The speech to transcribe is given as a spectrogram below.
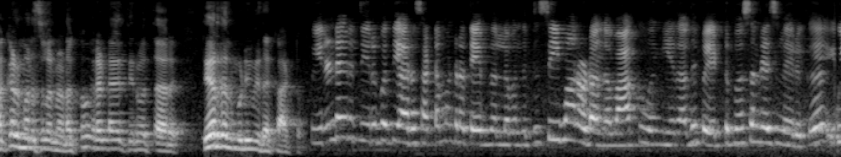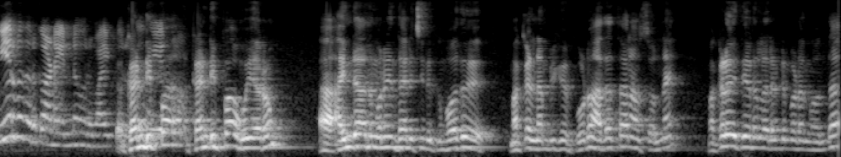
மக்கள் மனசுல நடக்கும். ரெண்டாயிரத்தி இருபத்தாறு தேர்தல் முடிவு இதை காட்டும். இரண்டாயிரத்தி இருபத்தி ஆறு சட்டமன்ற தேர்தல்ல வந்துட்டு சீமானோட அந்த வாக்கு வங்கி ஏதாவது இப்ப எட்டு பெர்சன்டேஜ்ல இருக்கு. உயர்வதற்கான என்ன ஒரு வாய்ப்பு? கண்டிப்பா? கண்டிப்பா உயரும். ஐந்தாவது முறையும் தனிச்சு நிற்கும்போது மக்கள் நம்பிக்கை கூடும். அதைத்தான் நான் சொன்னேன். மக்களவைத் தேர்தலில் ரெண்டு மடங்கு வந்தா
